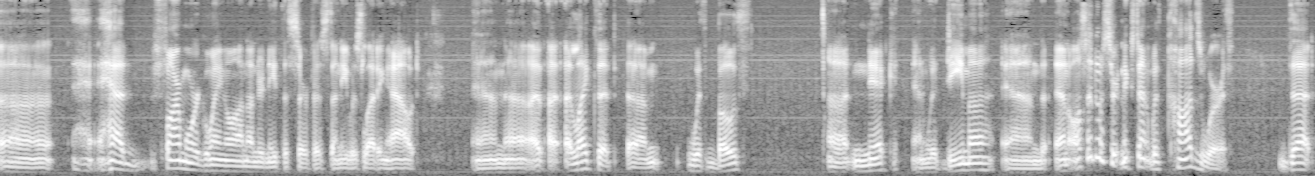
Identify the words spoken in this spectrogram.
uh, had far more going on underneath the surface than he was letting out. And uh, I, I, I like that um, with both uh, Nick and with Dima, and and also to a certain extent with Codsworth, that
